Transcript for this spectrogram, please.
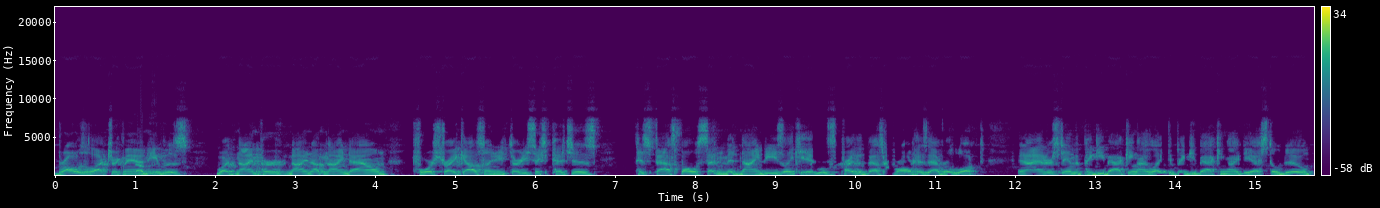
Brault was electric, man. He was what nine per nine up, nine down, four strikeouts, only 36 pitches. His fastball was set in mid 90s. Like it was probably the best Brault has ever looked. And I understand the piggybacking. I like the piggybacking idea. I still do.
